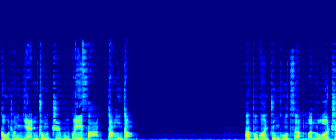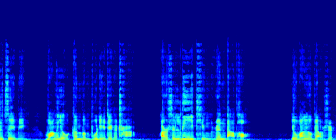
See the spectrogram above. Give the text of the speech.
构成严重职务违法等等。但不管中共怎么罗织罪名，网友根本不理这个茬，而是力挺任大炮。有网友表示，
